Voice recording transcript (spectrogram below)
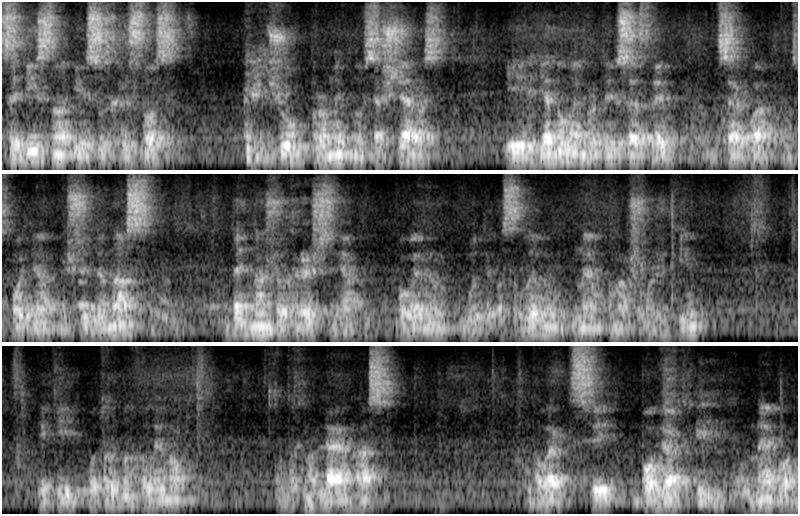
це дійсно Ісус Христос чув, проникнувся ще раз. І я думаю, брати і сестри, церква Господня ще для нас день нашого хрещення повинен бути особливим днем у нашому житті, який у трудну хвилину вдохновляє нас повернути свій погляд в небо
